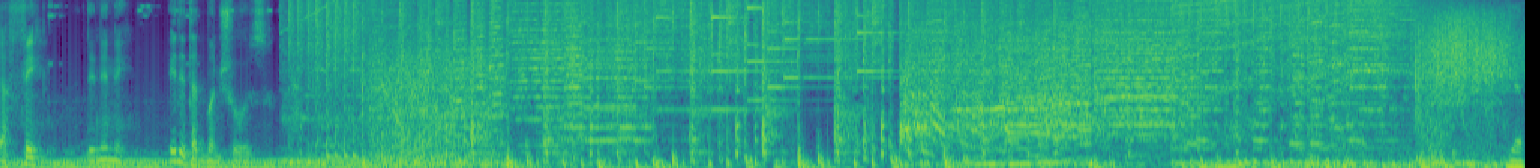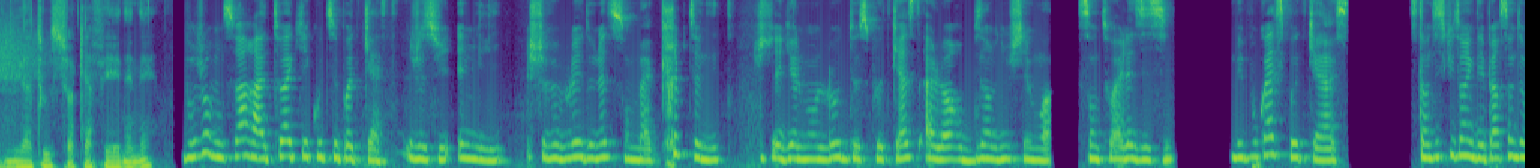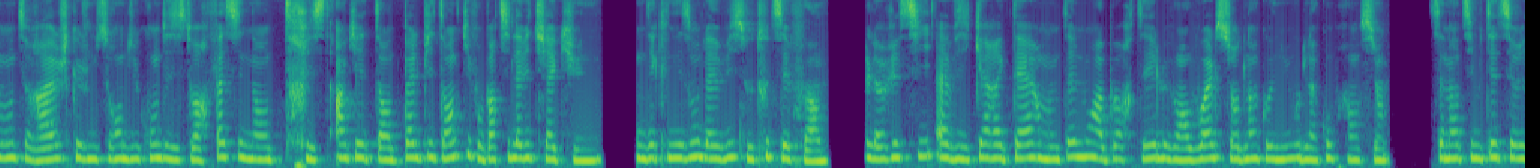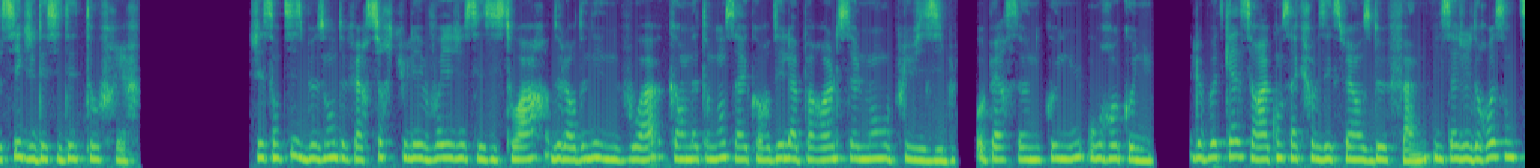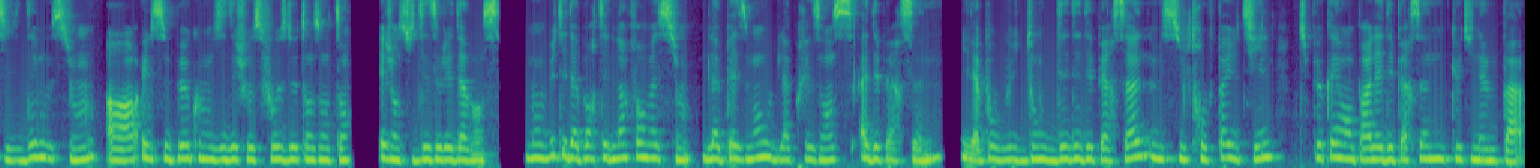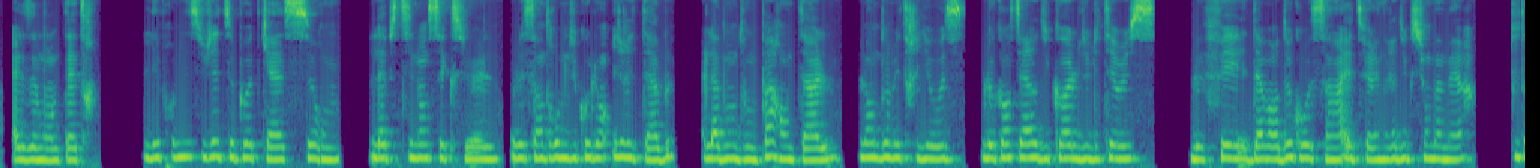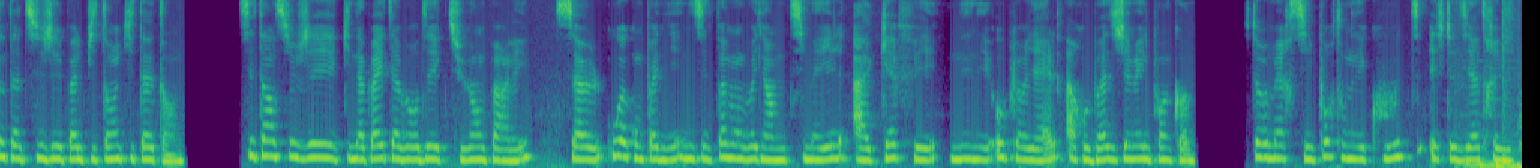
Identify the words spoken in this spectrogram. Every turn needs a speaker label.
Speaker 1: café, des nénés et des tas de bonnes choses. Bienvenue à tous sur Café et Néné.
Speaker 2: Bonjour, bonsoir à toi qui écoute ce podcast. Je suis Émilie. Cheveux bleus et donuts sont ma kryptonite. Je suis également l'hôte de ce podcast, alors bienvenue chez moi. Sans toi, laisse ici. Mais pourquoi ce podcast? C'est en discutant avec des personnes de mon entourage que je me suis rendu compte des histoires fascinantes, tristes, inquiétantes, palpitantes qui font partie de la vie de chacune. Une déclinaison de la vie sous toutes ses formes. Leurs récits, avis, caractères m'ont tellement apporté, levant un voile sur de l'inconnu ou de l'incompréhension. C'est l'intimité de ce récit que j'ai décidé de t'offrir. J'ai senti ce besoin de faire circuler voyager ces histoires, de leur donner une voix, car on a tendance à accorder la parole seulement aux plus visibles, aux personnes connues ou reconnues. Le podcast sera consacré aux expériences de femmes. Il s'agit de ressentis, d'émotions. Or, il se peut que l'on dise des choses fausses de temps en temps, et j'en suis désolée d'avance. Mon but est d'apporter de l'information, de l'apaisement ou de la présence à des personnes. Il a pour but donc d'aider des personnes, mais si tu le trouves pas utile, tu peux quand même en parler à des personnes que tu n'aimes pas. Elles aimeront peut-être. Les premiers sujets de ce podcast seront l'abstinence sexuelle, le syndrome du côlon irritable, l'abandon parental, l'endométriose, le cancer du col de l'utérus, le fait d'avoir deux gros seins et de faire une réduction mammaire, tout un tas de sujets palpitants qui t'attendent. Si t'as un sujet qui n'a pas été abordé et que tu veux en parler, seul ou accompagné, n'hésite pas à m'envoyer un petit mail à café au pluriel. Je te remercie pour ton écoute et je te dis à très vite.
